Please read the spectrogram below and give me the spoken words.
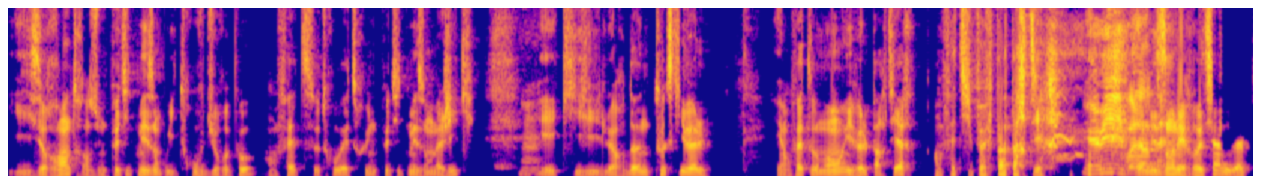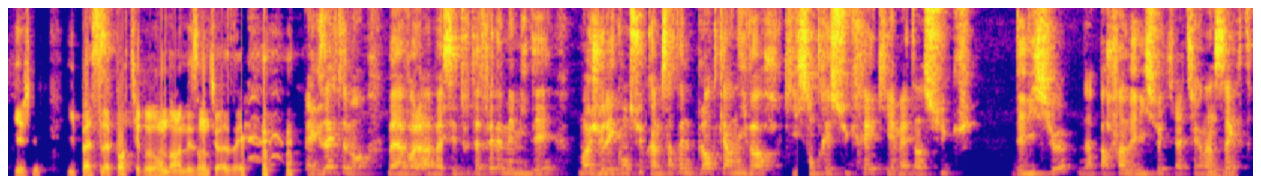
ils rentrent dans une petite maison où ils trouvent du repos. En fait, se trouve être une petite maison magique Mhm. et qui leur donne tout ce qu'ils veulent. Et en fait, au moment où ils veulent partir, en fait, ils peuvent pas partir. Et oui, voilà. la maison les retient, les a piégés. Ils passent la porte, ils rentrent dans la maison, tu vois. Exactement. Ben voilà, ben c'est tout à fait la même idée. Moi, je l'ai conçu comme certaines plantes carnivores qui sont très sucrées, qui émettent un suc délicieux, un parfum délicieux qui attire l'insecte,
